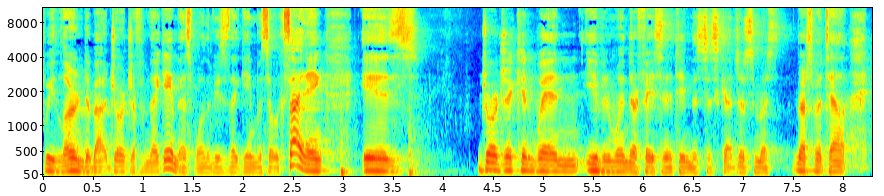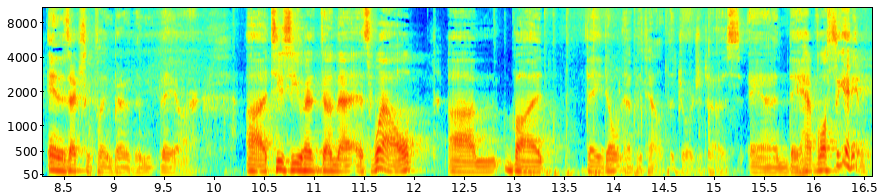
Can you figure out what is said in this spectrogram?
We learned about Georgia from that game. That's one of the reasons that game was so exciting. Is Georgia can win even when they're facing a team that's just got just much much more talent and is actually playing better than they are. Uh, TCU has done that as well, um, but they don't have the talent that Georgia does, and they have lost a game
